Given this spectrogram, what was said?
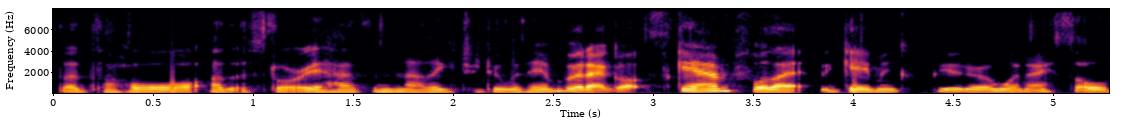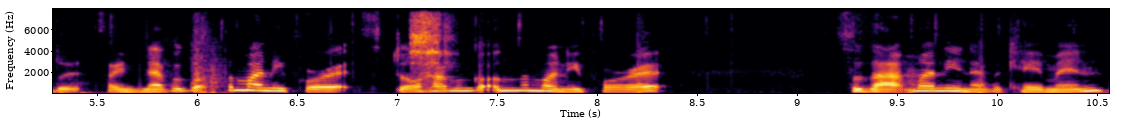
that's a whole other story. It has nothing to do with him but I got scammed for that gaming computer when I sold it so I never got the money for it. Still haven't gotten the money for it. So that money never came in.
